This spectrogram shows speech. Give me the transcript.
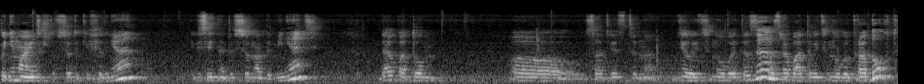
понимаете, что все-таки фигня, действительно это все надо менять, да, потом, э, соответственно, делаете новое ТЗ, разрабатываете новый продукт,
